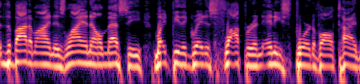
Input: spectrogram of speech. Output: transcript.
the bottom line is Lionel Messi might be the greatest flopper in any sport of all time.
